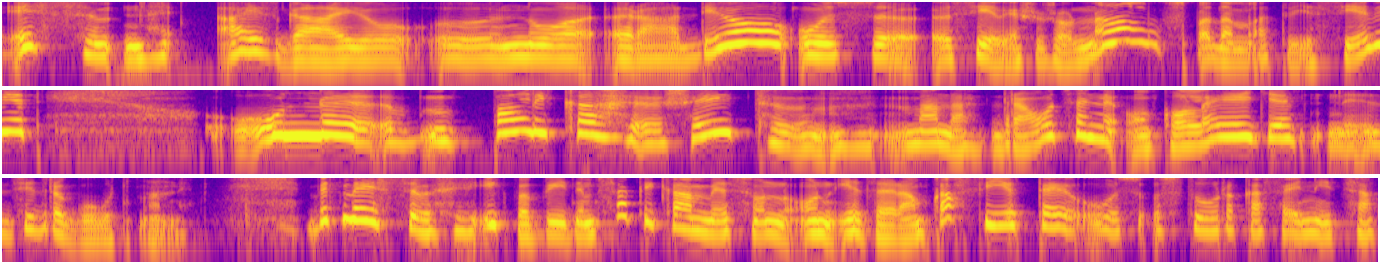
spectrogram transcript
Es aizgāju uh, no radio uz sieviešu žurnālu, uz Padomu Latvijas sievieti. Un uh, palika šeit mana draudzene un kolēģe Dzidra Gūtmane. Bet mēs ik pa brīdim satikāmies un, un iedzērām kafiju te uz, uz stūra kafejnīcā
